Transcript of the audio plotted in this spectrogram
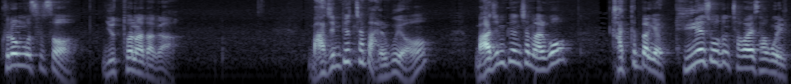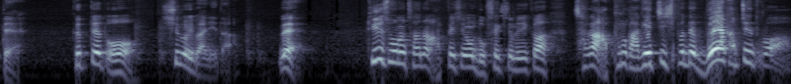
그런 곳에서 유턴하다가 맞은편 차 말고요. 맞은편 차 말고 같은 방향 뒤에서 오던 차와의 사고일 때 그때도 신호 위반이다. 왜? 뒤에서 오는 차는 앞에 신호 녹색 신호니까 차가 앞으로 가겠지 싶은데 왜 갑자기 들어와?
